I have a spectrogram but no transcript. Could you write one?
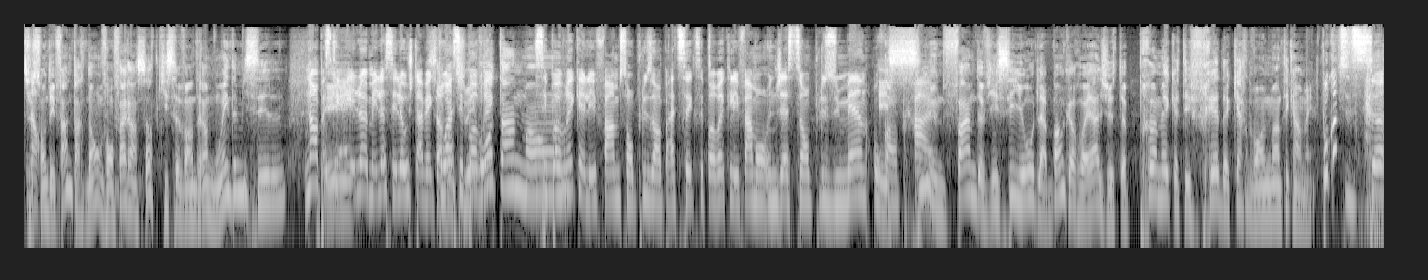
ce Non. sont des femmes, pardon, vont faire en sorte qu'ils se vendront moins de missiles. Non, parce que hey, là, mais là, c'est là où je suis avec toi. C'est pas vrai. autant de monde. C'est pas vrai que les femmes sont plus empathiques. C'est pas vrai que les femmes ont une gestion plus humaine. Au Et contraire. si une femme devient CEO de la Banque Royale, je te promets que tes frais de carte vont augmenter quand même. Pourquoi tu dis ça?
